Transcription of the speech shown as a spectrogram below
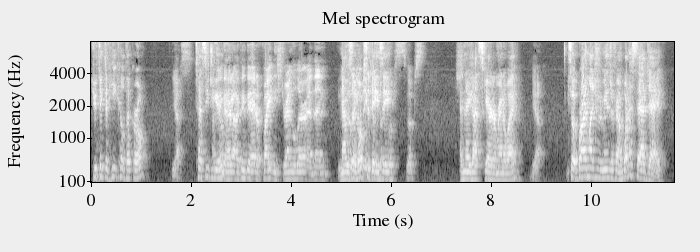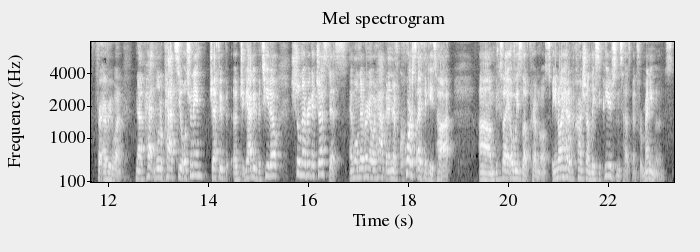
Do you think that he killed that girl? Yes. Tessie, do I you? Think they had, I think they had a fight and he strangled her, and then. Now he's like, "Oops, a daisy." Oops, oops. And they got scared and ran away. Yeah. So Brian Laundrie's remains are found. What a sad day for everyone. Now, Pat, little Patsy, what's her name? Jeffy, uh, Gabby Petito. She'll never get justice, and we'll never know what happened. And of course, I think he's hot. Um, because I always love criminals. You know, I had a crush on Laci Peterson's husband for many moons.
